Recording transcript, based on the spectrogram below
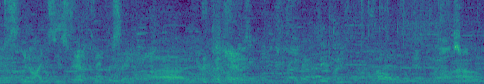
just you know I just use straight three percent. Uh, Well,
